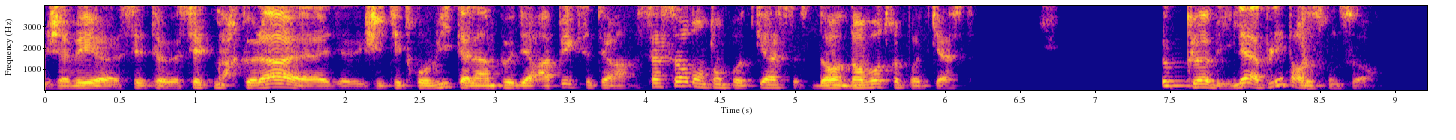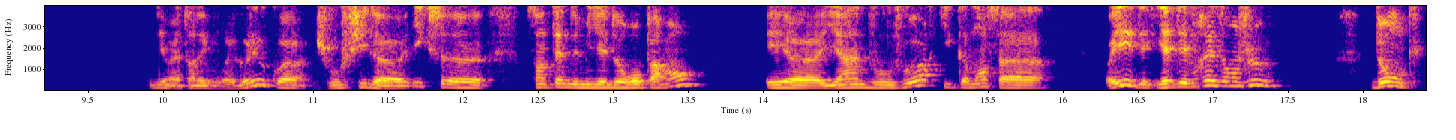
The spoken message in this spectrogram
j'avais euh, cette, cette marque-là, euh, j'étais trop vite, elle a un peu dérapé, etc. Ça sort dans ton podcast, dans, dans, votre podcast. Le club, il est appelé par le sponsor. Il dit, mais attendez, vous rigolez ou quoi? Je vous file X centaines de milliers d'euros par an et il y a un de vos joueurs qui commence à... Vous voyez, il y a des vrais enjeux. Donc,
